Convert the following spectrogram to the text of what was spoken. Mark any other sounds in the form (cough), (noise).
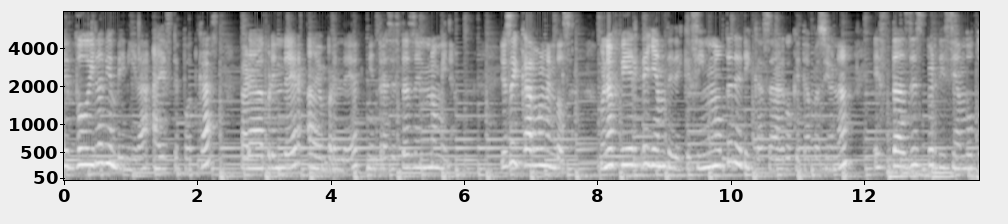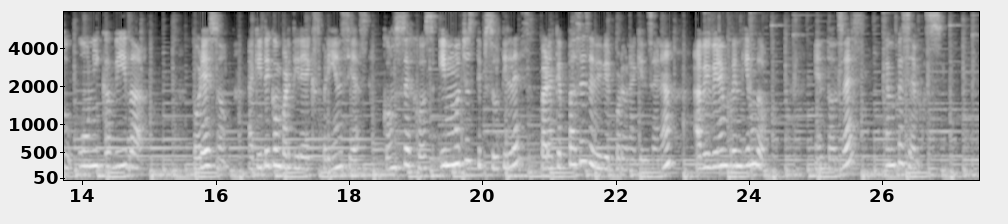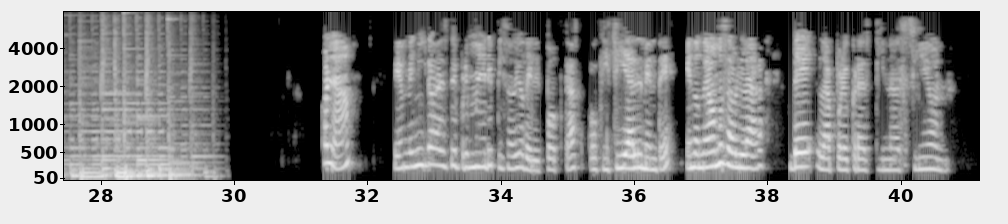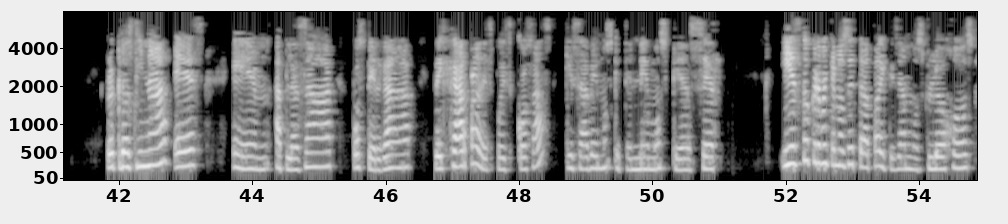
te doy la bienvenida a este podcast para aprender a emprender mientras estás en nómina. Yo soy Carla Mendoza, una fiel creyente de que si no te dedicas a algo que te apasiona, estás desperdiciando tu única vida. Por eso, aquí te compartiré experiencias, consejos y muchos tips útiles para que pases de vivir por una quincena a vivir emprendiendo. Entonces, empecemos. Hola, bienvenido a este primer episodio del podcast oficialmente, en donde vamos a hablar de la procrastinación. Procrastinar es em, aplazar, postergar, dejar para después cosas que sabemos que tenemos que hacer. Y esto créeme que no se trata de que seamos flojos,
